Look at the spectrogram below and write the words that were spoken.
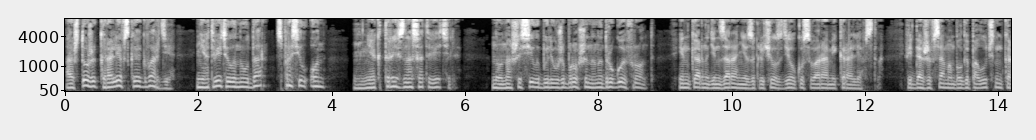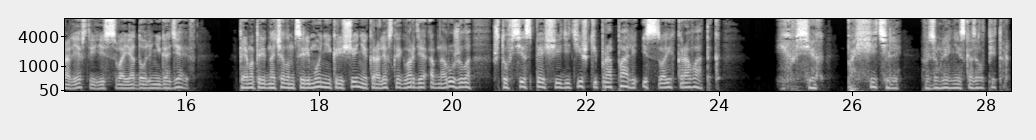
«А что же Королевская гвардия? Не ответила на удар?» — спросил он. «Некоторые из нас ответили, но наши силы были уже брошены на другой фронт. Инкарнадин заранее заключил сделку с ворами королевства. Ведь даже в самом благополучном королевстве есть своя доля негодяев. Прямо перед началом церемонии крещения Королевская гвардия обнаружила, что все спящие детишки пропали из своих кроваток. «Их всех похитили», — в изумлении сказал Питер.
